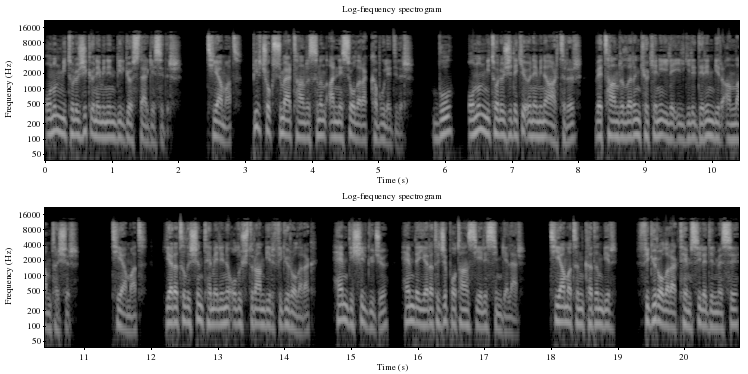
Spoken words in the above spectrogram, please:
onun mitolojik öneminin bir göstergesidir. Tiamat, birçok Sümer tanrısının annesi olarak kabul edilir. Bu, onun mitolojideki önemini artırır ve tanrıların kökeni ile ilgili derin bir anlam taşır. Tiamat, yaratılışın temelini oluşturan bir figür olarak, hem dişil gücü hem de yaratıcı potansiyeli simgeler. Tiamat'ın kadın bir figür olarak temsil edilmesi,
